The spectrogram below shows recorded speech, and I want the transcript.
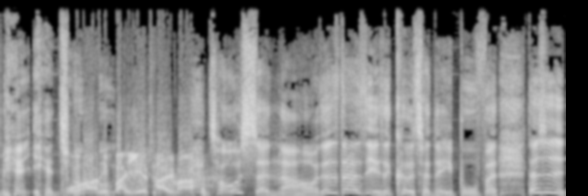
面 演出。哇，你摆野台吗？酬神了哈，就是当然是也是课程的一部分。但是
